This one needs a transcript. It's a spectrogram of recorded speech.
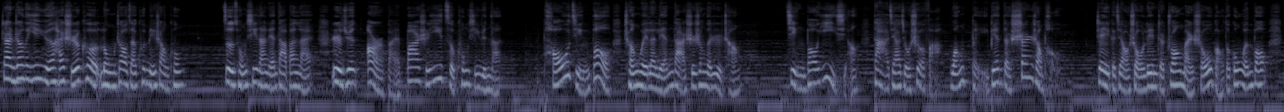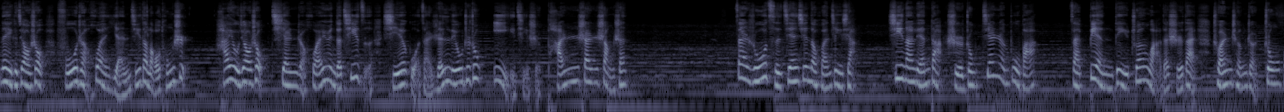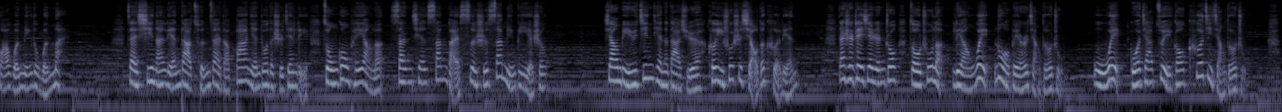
战争的阴云还时刻笼罩在昆明上空。自从西南联大搬来，日军二百八十一次空袭云南。跑警报成为了联大师生的日常，警报一响，大家就设法往北边的山上跑。这个教授拎着装满手稿的公文包，那个教授扶着患眼疾的老同事，还有教授牵着怀孕的妻子，携裹在人流之中，一起是蹒跚上山。在如此艰辛的环境下，西南联大始终坚韧不拔。在遍地砖瓦的时代，传承着中华文明的文脉。在西南联大存在的八年多的时间里，总共培养了三千三百四十三名毕业生。相比于今天的大学，可以说是小得可怜。但是这些人中，走出了两位诺贝尔奖得主，五位国家最高科技奖得主，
